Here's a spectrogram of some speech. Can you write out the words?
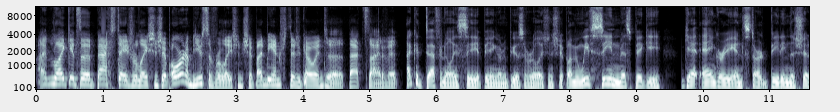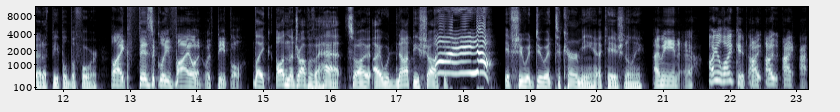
I'm like it's a backstage relationship or an abusive relationship. I'd be interested to go into that side of it. I could definitely see it being an abusive relationship. I mean, we've seen Miss Piggy get angry and start beating the shit out of people before. Like physically violent with people. like on the drop of a hat. So I, I would not be shocked if, if she would do it to Kermie occasionally. I mean, I like it. I, I, I,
